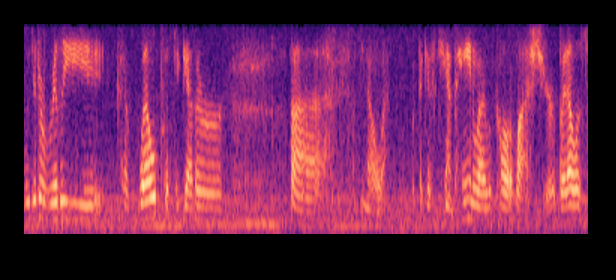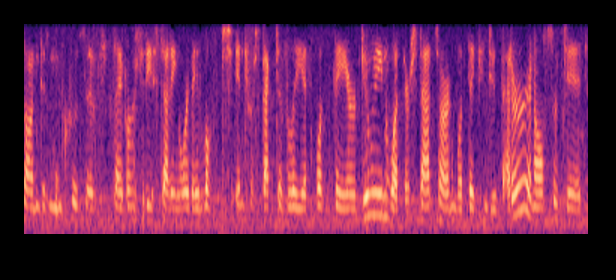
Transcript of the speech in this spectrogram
we did a really kind of well put together, uh, you know, I guess campaign, what I would call it last year, but EllisDon did an inclusive diversity study where they looked introspectively at what they are doing, what their stats are, and what they can do better, and also did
